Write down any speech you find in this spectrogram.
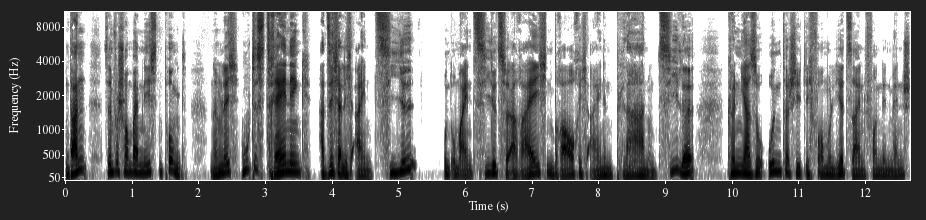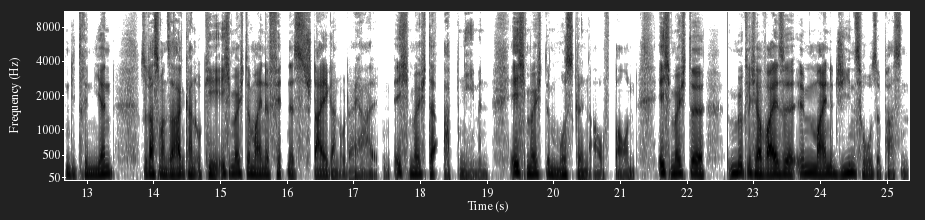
Und dann sind wir schon beim nächsten Punkt, nämlich gutes Training hat sicherlich ein Ziel und um ein Ziel zu erreichen, brauche ich einen Plan. Und Ziele können ja so unterschiedlich formuliert sein von den Menschen, die trainieren, sodass man sagen kann, okay, ich möchte meine Fitness steigern oder erhalten. Ich möchte abnehmen. Ich möchte Muskeln aufbauen. Ich möchte möglicherweise in meine Jeanshose passen.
